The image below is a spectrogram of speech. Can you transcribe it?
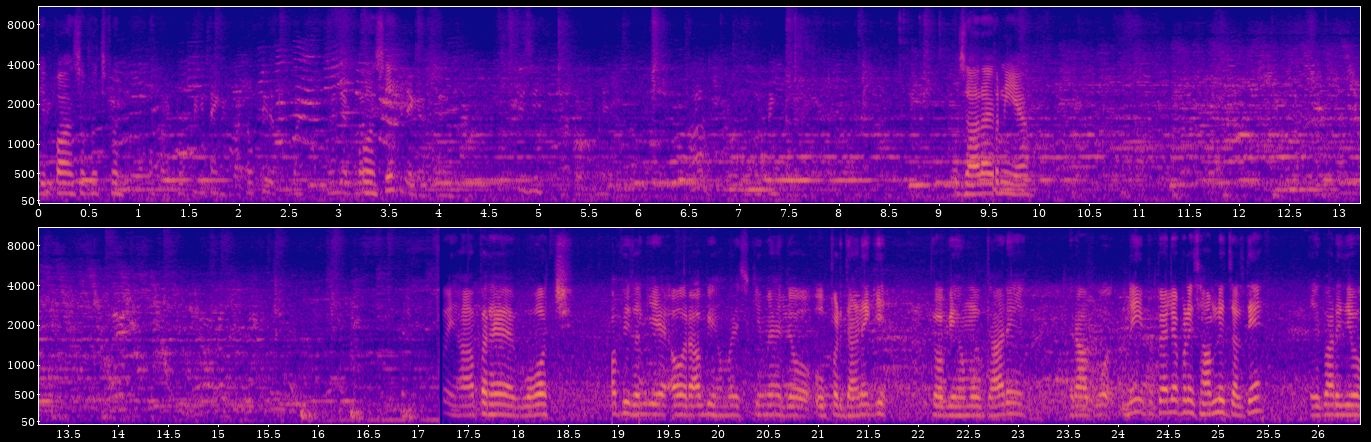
ये पाँच सौ पचपन। कौन सी? ज़्यादा नहीं है। तो यहाँ पर है वॉच काफ़ी जगह है और अभी हमारी स्कीम है जो ऊपर जाने की तो अभी हम उठा रहे हैं। फिर आपको नहीं तो पहले अपने सामने चलते हैं। एक बार जो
